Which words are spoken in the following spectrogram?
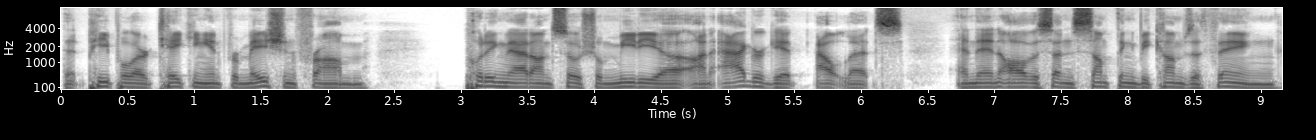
that people are taking information from putting that on social media on aggregate outlets and then all of a sudden something becomes a thing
